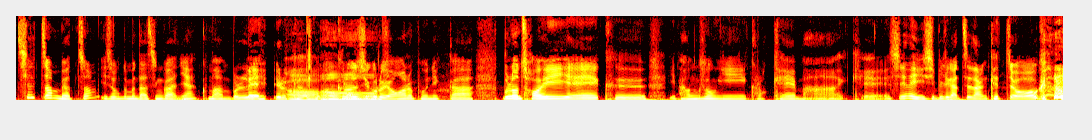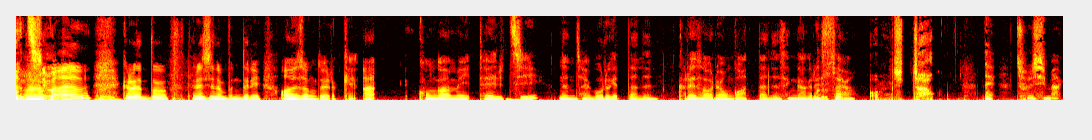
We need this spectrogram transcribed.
7점 몇 점? 이 정도면 낮은 거 아니야? 그럼 안 볼래? 이렇게 아. 하고 막 그런 어. 식으로 영화를 보니까 물론 저희의 그 이 방송이 그렇게 막 이렇게 시내 20일 같진 않겠죠. 그렇지만 네. 그래도 들으시는 분들이 어느 정도 이렇게 아 공감이 될지는 잘 모르겠다는 그래서 어려운 것 같다는 생각을 했어요. 엄지척, 네, 조심하게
